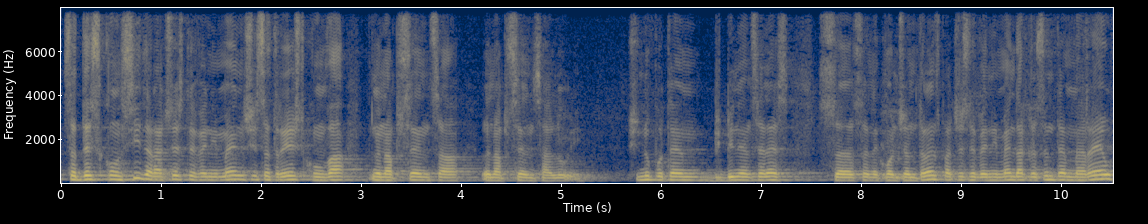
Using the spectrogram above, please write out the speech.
să desconsideri acest eveniment și să trăiești cumva în absența, în absența lui. Și nu putem, bineînțeles, să, să ne concentrăm pe acest eveniment dacă suntem mereu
